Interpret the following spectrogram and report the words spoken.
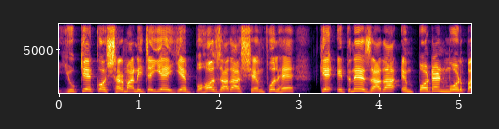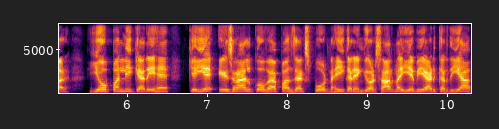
यूके को शर्म आनी चाहिए, ये बहुत ज़्यादा शेमफुल है कि इतने ज़्यादा इंपॉर्टेंट मोड पर ये ओपनली कह रहे हैं कि ये इसराइल को वेपन्स एक्सपोर्ट नहीं करेंगे। और साथ में ये भी ऐड कर दिया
